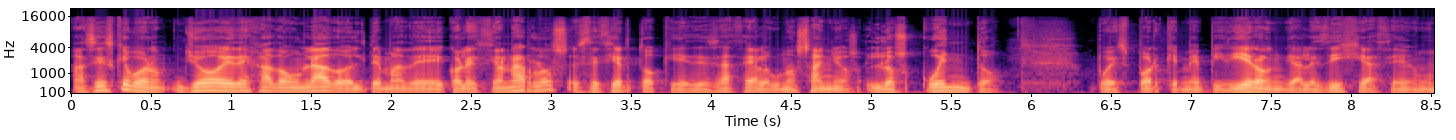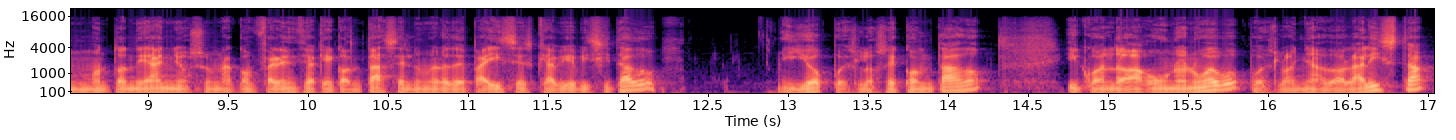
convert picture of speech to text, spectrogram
Así es que bueno, yo he dejado a un lado el tema de coleccionarlos, es cierto que desde hace algunos años los cuento pues porque me pidieron, ya les dije, hace un montón de años una conferencia que contase el número de países que había visitado. Y yo pues los he contado y cuando hago uno nuevo pues lo añado a la lista,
